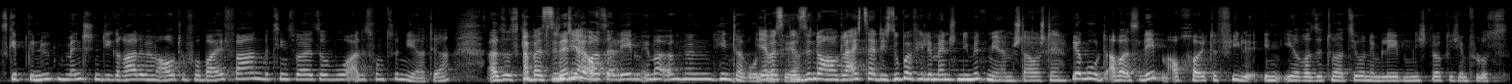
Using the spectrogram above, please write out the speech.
Es gibt genügend Menschen, die gerade mit dem Auto vorbeifahren, beziehungsweise wo alles funktioniert. Ja? Also es gibt, es wenn ja wir was erleben, immer irgendeinen Hintergrund Ja, aber dafür. es sind doch auch gleichzeitig super viele Menschen, die mit mir im Stau stehen. Ja gut, aber es leben auch heute viele in ihrer Situation im Leben nicht wirklich im Fluss.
